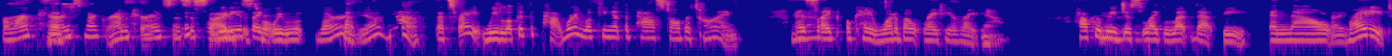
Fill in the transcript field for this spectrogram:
from our parents Yes. and our grandparents and That's society we, it's like what we l- learned that- yeah. yeah that's right. We look at the past we're looking at the past all the time. And it's like okay what about right here right now? How could we just like let that be? And now Right. right.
